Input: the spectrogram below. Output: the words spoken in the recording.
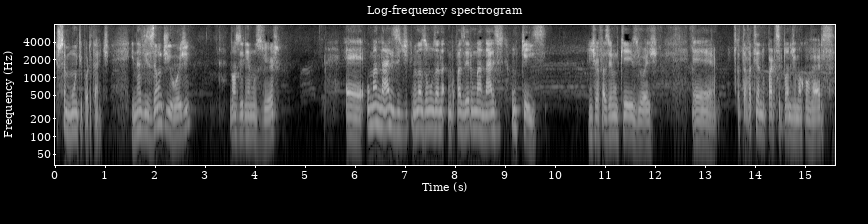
Isso é muito importante. E na visão de hoje, nós iremos ver é, uma análise de. Nós vamos fazer uma análise, um case. A gente vai fazer um case hoje. É, eu estava tendo participando de uma conversa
